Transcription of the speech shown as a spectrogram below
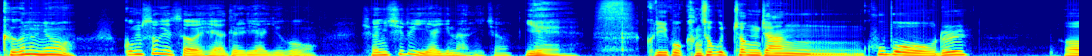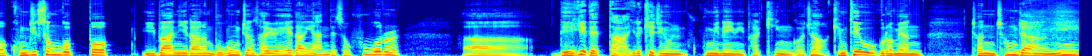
그거는요 꿈속에서 해야 될 이야기고 현실의 이야기는 아니죠. 예. 그리고 강서구청장 후보를 어 공직선거법 위반이라는 무공천 사유에 해당이 안 돼서 후보를 아 내게 됐다 이렇게 지금 국민의힘이 밝힌 거죠. 김태우 그러면 전 청장이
